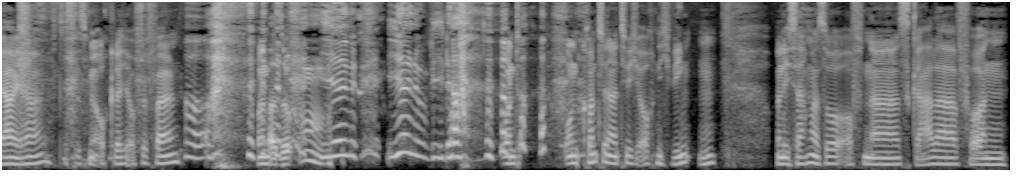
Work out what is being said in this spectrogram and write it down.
Ja, ja, das ist mir auch gleich aufgefallen. Oh, Und, Also, mm, ihr, ihr nur wieder. und, und konnte natürlich auch nicht winken. Und ich sag mal so, auf einer Skala von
